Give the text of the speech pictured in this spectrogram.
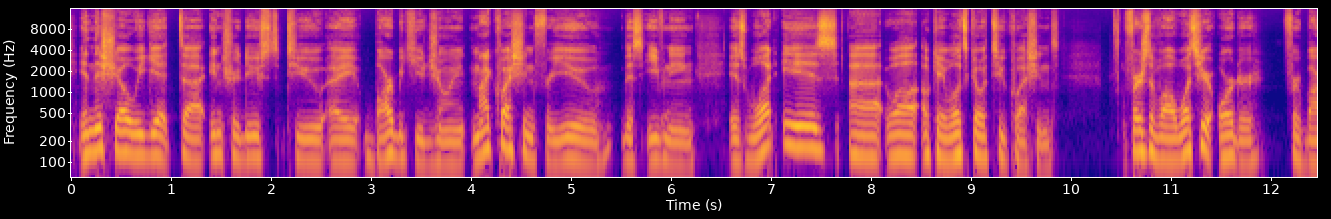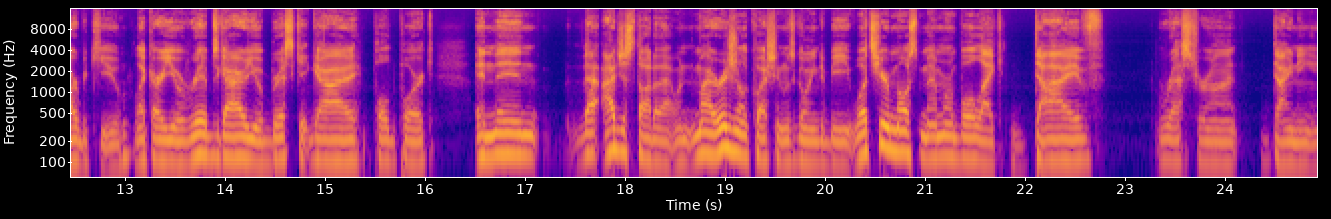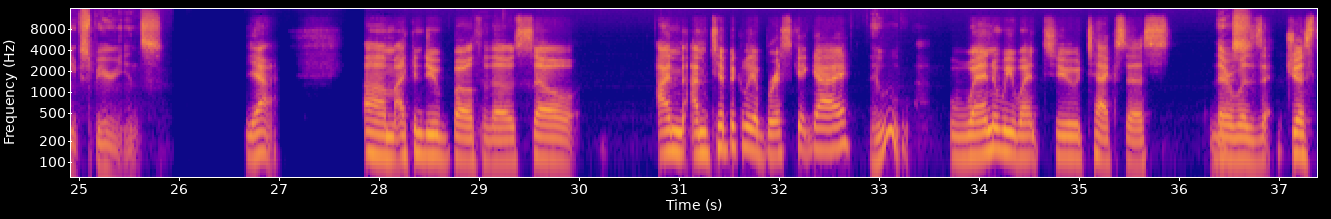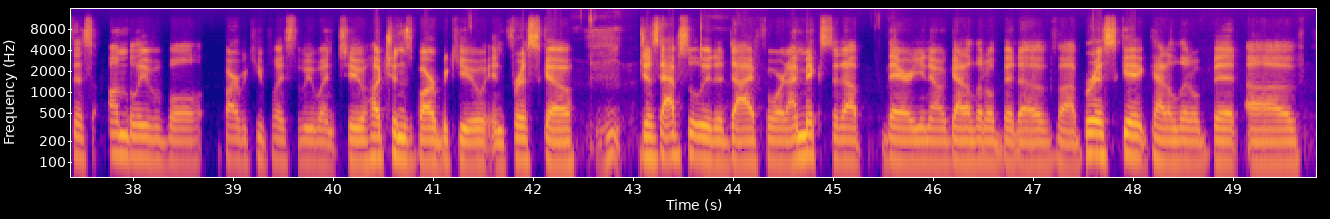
In this show, we get uh, introduced to a barbecue joint. My question for you this evening is what is, uh, well, okay, well, let's go with two questions. First of all, what's your order for barbecue? Like, are you a ribs guy? Are you a brisket guy? Pulled pork? And then that I just thought of that one. My original question was going to be what's your most memorable, like, dive restaurant dining experience? Yeah. Um, I can do both of those. So I'm I'm typically a brisket guy. Ooh. When we went to Texas, there Yes. was just this unbelievable barbecue place that we went to, Hutchins Barbecue in Frisco. Mm. Just absolutely to die for. And I mixed it up there, you know, got a little bit of uh, brisket, got a little bit of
